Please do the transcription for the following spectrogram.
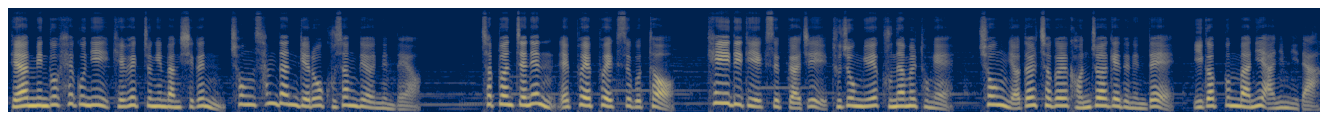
대한민국 해군이 계획 중인 방식은 총 3단계로 구성되어 있는데요. 첫 번째는 FFX부터 KDDX까지 두 종류의 군함을 통해 총 8척을 건조하게 되는데 이것뿐만이 아닙니다.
